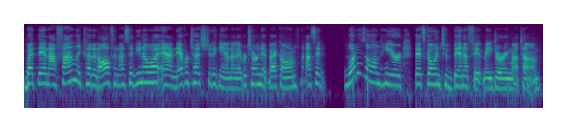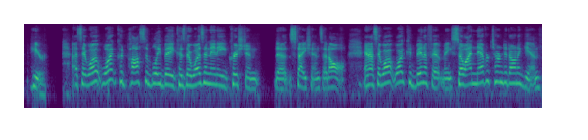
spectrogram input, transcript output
But then I finally cut it off and I said, you know what? And I never touched it again. I never turned it back on. I said, what is on here that's going to benefit me during my time here? I said, what what could possibly be? Because there wasn't any Christian the stations at all. And I said, what what could benefit me? So I never turned it on again.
